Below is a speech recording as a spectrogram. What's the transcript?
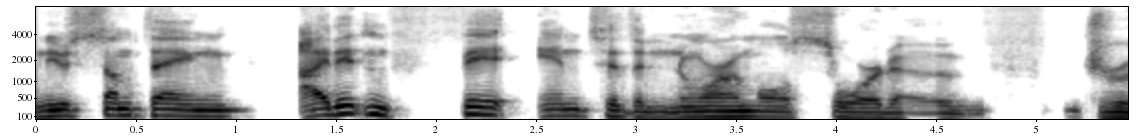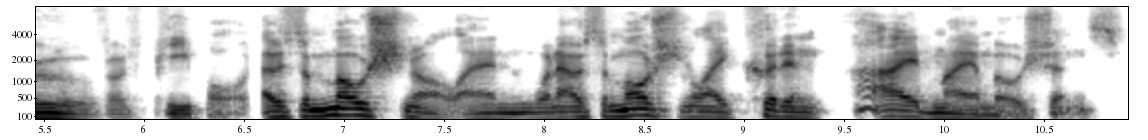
knew something I didn't fit into the normal sort of groove of people. I was emotional. And when I was emotional, I couldn't hide my emotions.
